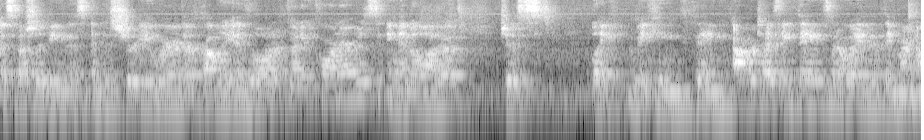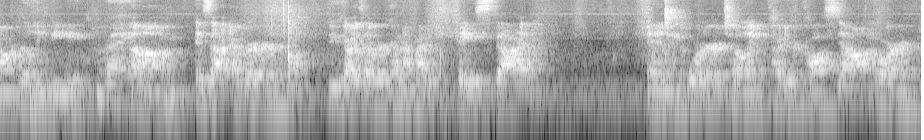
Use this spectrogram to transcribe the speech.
especially being in this industry where there probably is a lot of cutting corners and a lot of just like making thing advertising things in a way that they might not really be. right Um, is that ever? Do you guys ever kind of had to face that in order to like cut your costs down, or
